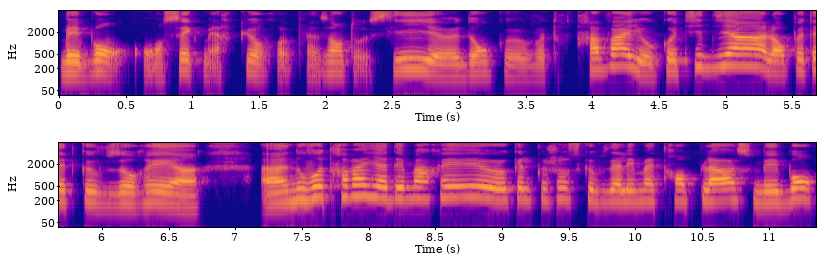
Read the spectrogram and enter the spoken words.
Mais bon, on sait que Mercure représente aussi donc votre travail au quotidien, alors peut-être que vous aurez un, nouveau travail à démarrer, quelque chose que vous allez mettre en place, mais bon,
